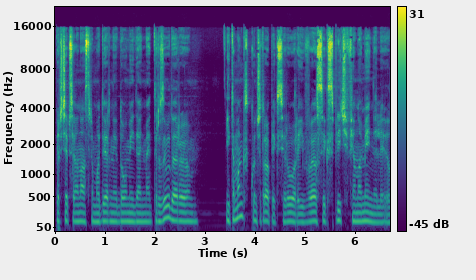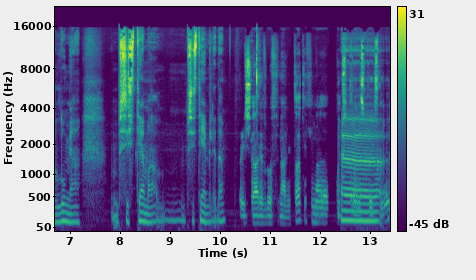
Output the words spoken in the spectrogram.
percepțiile noastre moderne, 2000 de ani mai târziu, dar uh, ei tamax se concentrau pe exterior, ei vreau să explice fenomenele, lumea, sistema, sistemele, da? Păi și are vreo finalitate? Final... Uh,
